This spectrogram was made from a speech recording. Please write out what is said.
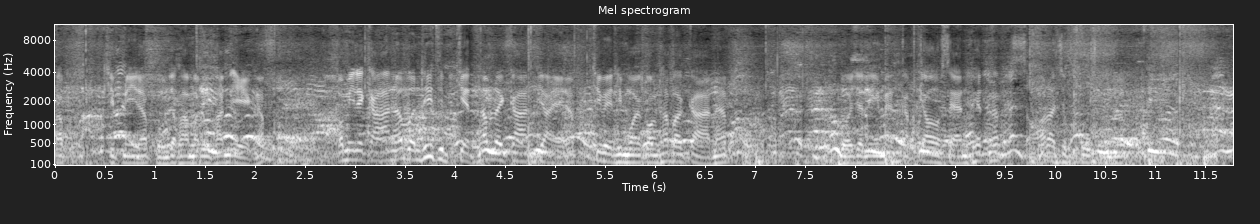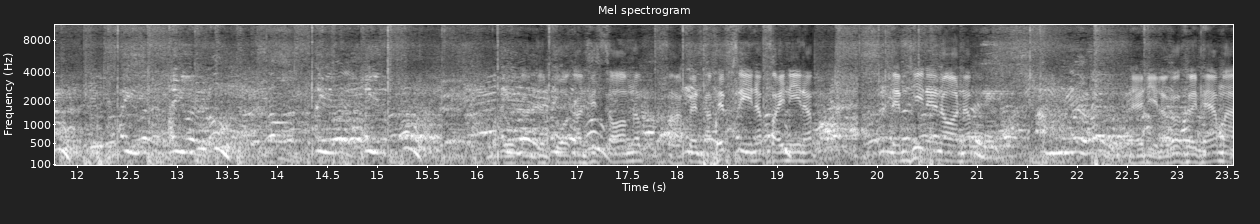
ครับคลิปนี้นะครับผมจะพามาดูพันเอกครับก็มีรายการนะวันที่ 17นะครับรายการใหญ่นะครับที่เวทีมวยกองทัพอากาศนะครับโดยจะรีแมตช์กับเจ้าแสนเพชรครับสอราชภูมินะครับมาดูการเตรียมตัวการฟิตซ้อมนะฝากเป็นคลับเอฟซีนะไฟล์นี้นะเต็มที่แน่นอนนะในอดีตเราก็เคยแพ้มา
